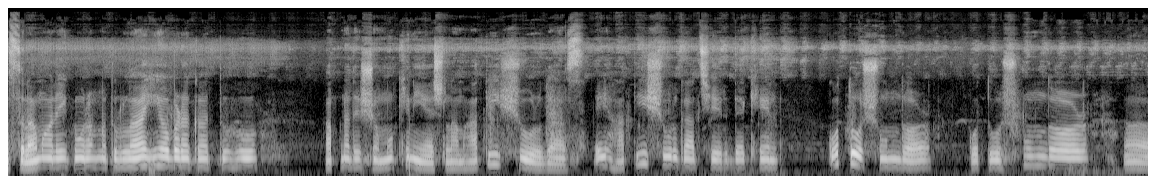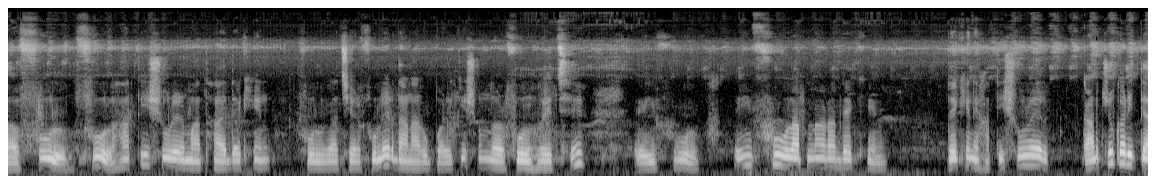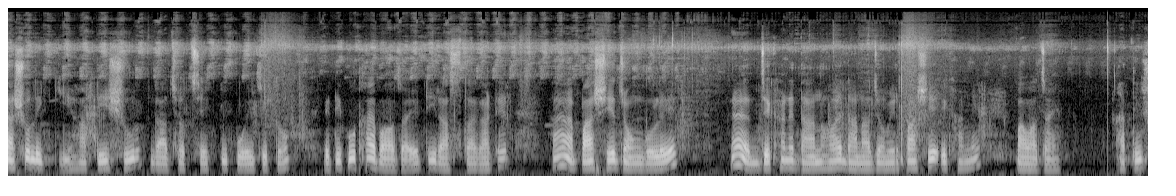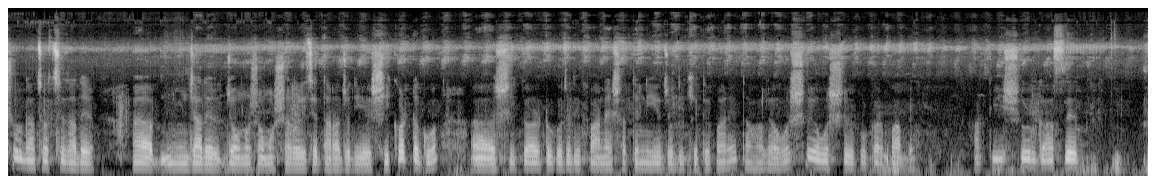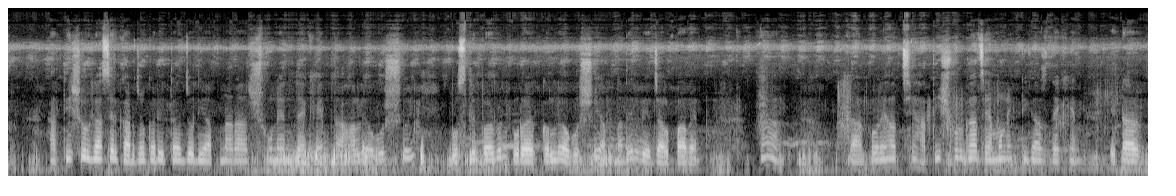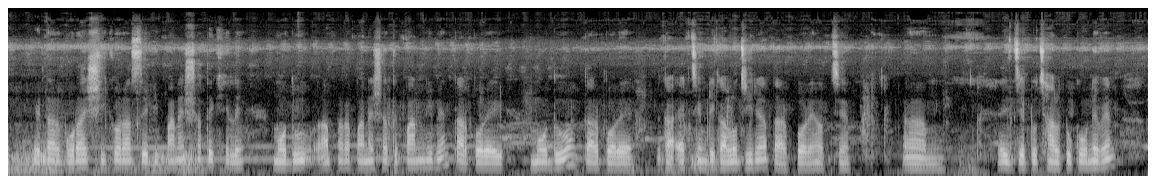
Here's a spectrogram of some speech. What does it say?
আসসালামু আলাইকুম রহমতুল্লাহি ওবরাকাতুহু। আপনাদের সম্মুখে নিয়ে আসলাম হাতি সুর গাছ। এই হাতি সুর গাছের দেখেন কত সুন্দর কত সুন্দর ফুল ফুল। হাতি সুরের মাথায় দেখেন ফুল গাছের ফুলের দানার উপরে কি সুন্দর ফুল হয়েছে। এই ফুল এই ফুল আপনারা দেখেন দেখেন, হাতি সুরের কার্যকারিতা আসলে কি? হাতি সুর গাছ হচ্ছে একটি পরিচিত। এটি কোথায় পাওয়া যায়? এটি রাস্তাঘাটের হ্যাঁ পাশে জঙ্গলে হ্যাঁ যেখানে ধান হয়, দানা জমির পাশে এখানে পাওয়া যায়। হাতির সুর গাছ হচ্ছে যাদের যাদের যৌন সমস্যা রয়েছে, তারা যদি এই শিকড়টুকু শিকড়টুকু যদি পানের সাথে নিয়ে যদি খেতে পারে, তাহলে অবশ্যই অবশ্যই উপকার পাবে। হাতিসুর গাছের হাতিসুর গাছের কার্যকারিতা যদি আপনারা শুনেন, দেখেন, তাহলে অবশ্যই বুঝতে পারবেন, প্রয়োগ করলে অবশ্যই আপনাদের রেজাল্ট পাবেন। হ্যাঁ তারপরে হচ্ছে হাতিসুর গাছ এমন একটি গাছ, দেখেন, এটার এটার গোড়ায় শিকড় আছে, এটি পানের সাথে খেলে মধু, আপনারা পানের সাথে পান নেবেন, তারপরে মধু, তারপরে এক চিমটি কালো জিরা, তারপরে হচ্ছে এই যেটু ছালটুকু নেবেন,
